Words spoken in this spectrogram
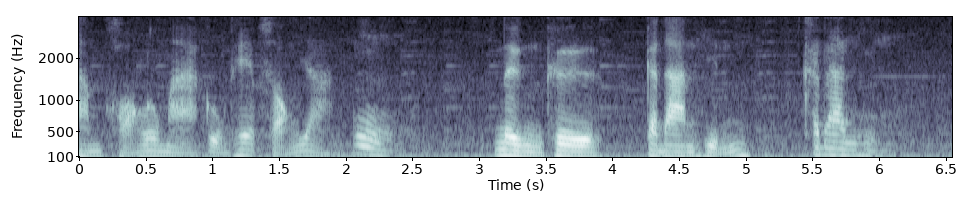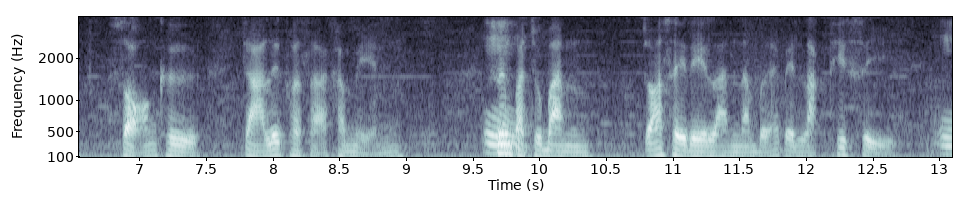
นำของลงมากรุงเทพสองอย่างอืมหนึ่งคือกระดานหินขดานหินสองคือจารึกภาษาเขมรอืม ซึ่งปัจจุบันจอร์จเซเดลันนำเบอร์ให้เป็นหลักที่สี่อื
